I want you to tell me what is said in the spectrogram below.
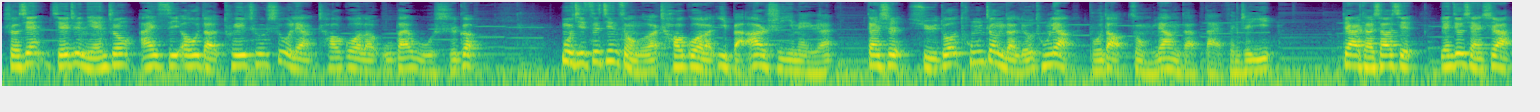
首先，截至年中，ICO 的推出数量超过了五百五十个，募集资金总额超过了一百二十亿美元。但是许多通证的流通量不到总量的百分之一。第二条消息，研究显示啊，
